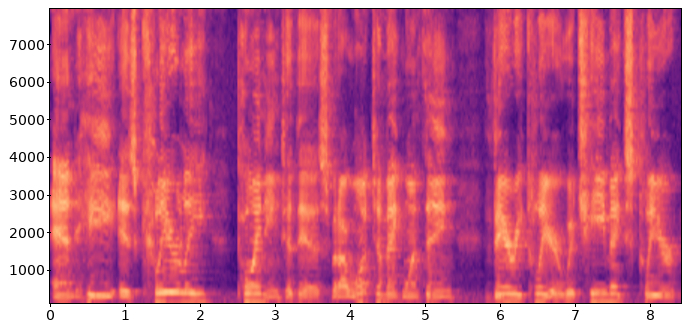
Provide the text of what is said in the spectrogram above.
And he is clearly pointing to this, but I want to make one thing very clear, which he makes clear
